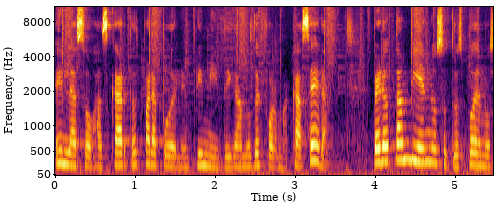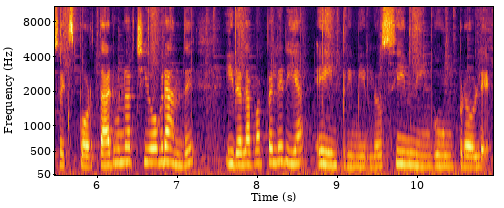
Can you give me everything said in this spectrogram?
en las hojas cartas para poderlo imprimir, digamos, de forma casera. Pero también nosotros podemos exportar un archivo grande, ir a la papelería e imprimirlo sin ningún problema.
